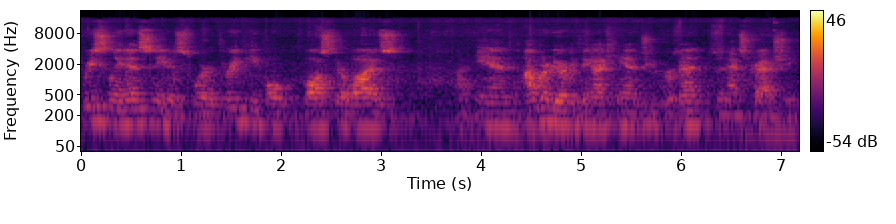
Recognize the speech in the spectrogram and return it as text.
recently in Encinitas where three people lost their lives, uh, and I want to do everything I can to prevent the next tragedy.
